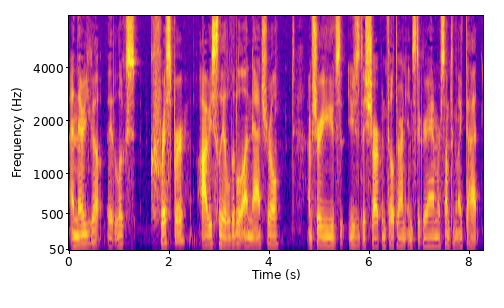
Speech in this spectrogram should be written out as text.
and there you go. It looks crisper, obviously a little unnatural. I'm sure you use, use the sharpen filter on Instagram or something like that,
